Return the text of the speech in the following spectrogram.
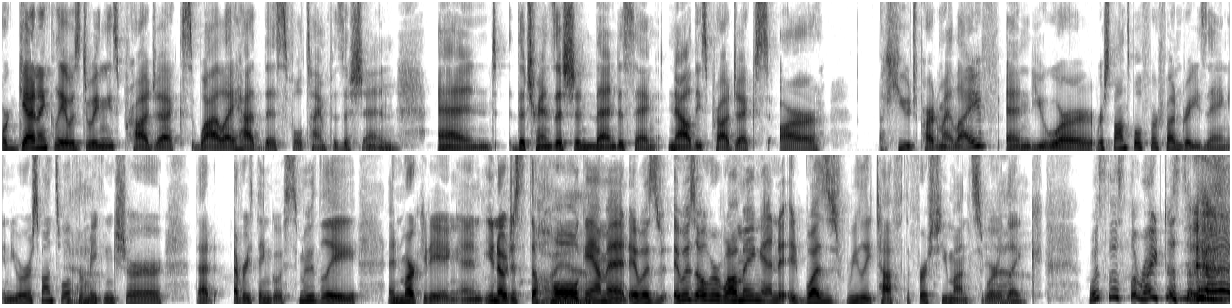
organically, I was doing these projects while I had this full time position. And the transition then to saying, now these projects are a huge part of my life and you are responsible for fundraising and you're responsible for making sure that everything goes smoothly and marketing and you know just the whole yeah. gamut it was it was overwhelming and it was really tough the first few months were Yeah. like was this the right decision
